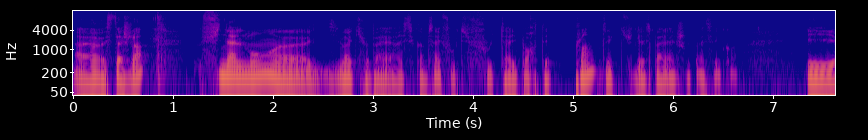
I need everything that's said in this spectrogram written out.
à, à cet âge-là. finalement, euh, il dit ouais, tu peux pas rester comme ça, il faut que tu ailles porter plainte et que tu ne laisses pas la chose passer. Quoi. Et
